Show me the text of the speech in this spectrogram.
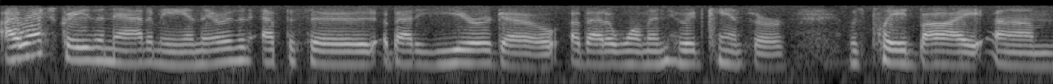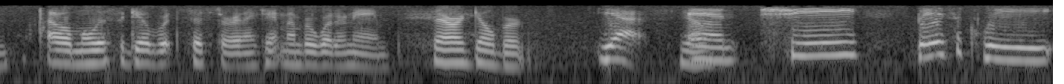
I watched Grey's Anatomy and there was an episode about a year ago about a woman who had cancer it was played by um oh Melissa Gilbert's sister and I can't remember what her name Sara Gilbert. Yes. Yeah. And she basically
